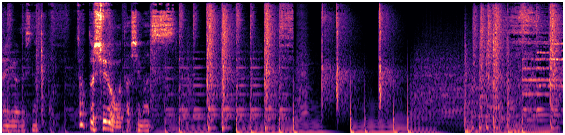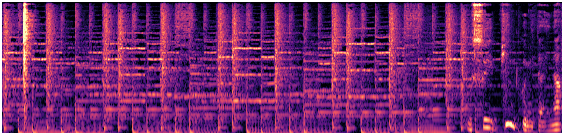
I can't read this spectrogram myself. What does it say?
茶色ですね。ちょっと白を足します。薄いピンクみたいな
